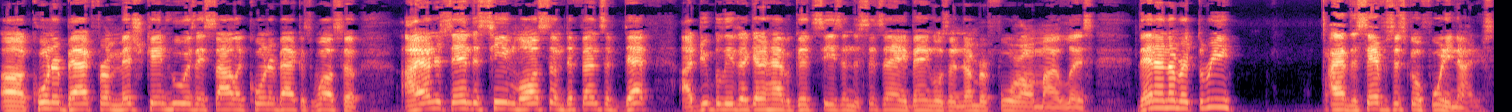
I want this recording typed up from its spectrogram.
uh, cornerback from Michigan, who is a solid cornerback as well. So I understand this team lost some defensive depth. I do believe they're going to have a good season. The Cincinnati Bengals are number four on my list. Then at number three, I have the San Francisco 49ers.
